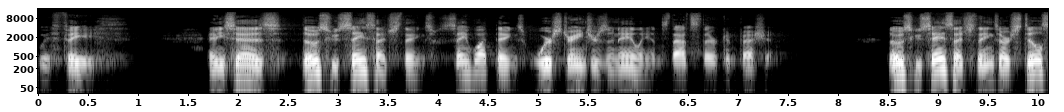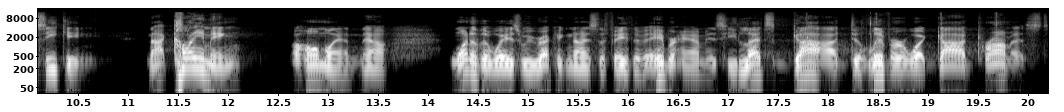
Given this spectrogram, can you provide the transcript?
with faith. And he says, Those who say such things, say what things? We're strangers and aliens. That's their confession. Those who say such things are still seeking, not claiming, a homeland. Now, one of the ways we recognize the faith of Abraham is he lets God deliver what God promised.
